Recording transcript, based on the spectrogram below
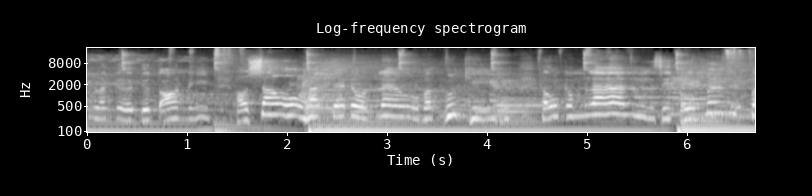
ำลังเกิดอยู่ตอนนี้เขาเศร้าหักแต่โดดแล้วบักผู้ขี่เขากำลังสิที่มึงไป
